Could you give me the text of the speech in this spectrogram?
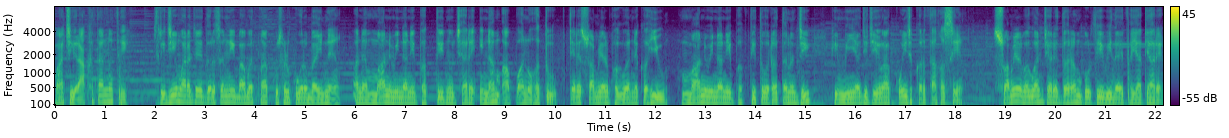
વાંચી રાખતા નથી. શ્રીજી મહારાજે દર્શનની બાબતમાં કુશળ કુંવરબાઈને અને માન વિનાની ભક્તિનું જ્યારે ઇનામ આપવાનું હતું, ત્યારે સ્વામિનારાયણ ભગવાને કહ્યું, માન વિનાની ભક્તિ તો રતનજી કે મિયાજી જેવા કોઈ જ કરતા હશે. સ્વામિનારાયણ ભગવાન જ્યારે ધરમપુરથી વિદાય થયા ત્યારે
